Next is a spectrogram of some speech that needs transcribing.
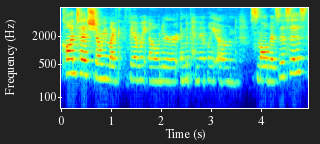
contest showing like family owned or independently owned small businesses.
